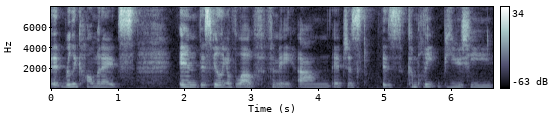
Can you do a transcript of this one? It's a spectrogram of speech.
it really culminates in this feeling of love for me. Um, it just is complete beauty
